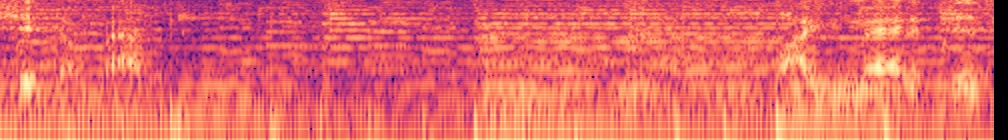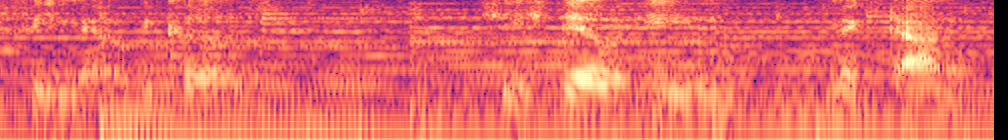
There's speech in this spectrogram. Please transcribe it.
Shit don't matter. Why you mad at this female? Because she's still eating McDonald's.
